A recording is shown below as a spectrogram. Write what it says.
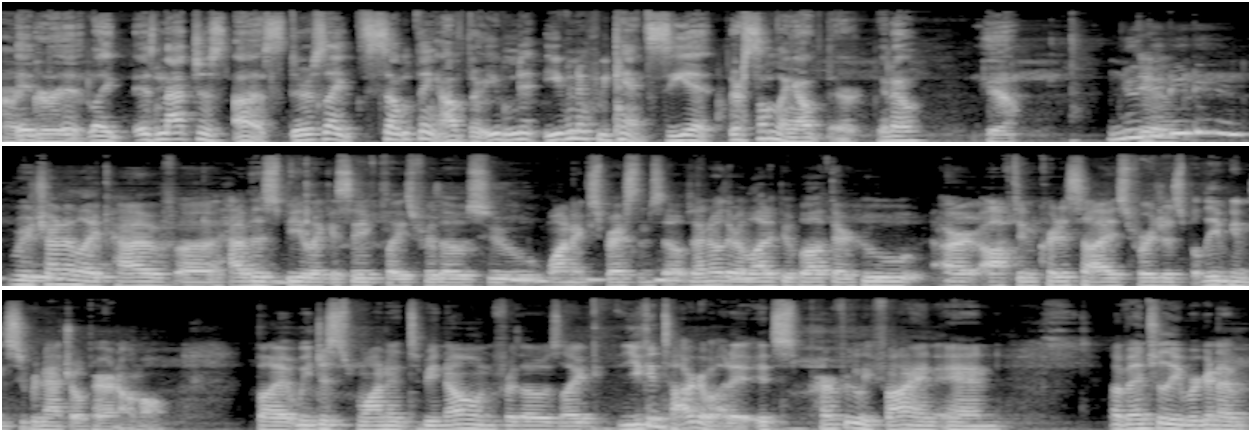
I It- agree. it, like it's not just us. There's like something out there. Even if, even if we can't see it, there's something out there. You know. Yeah. yeah. We're trying to like have uh, have this be like a safe place for those who want to express themselves. I know there are a lot of people out there who are often criticized for just believing in the supernatural paranormal. But we just want it to be known for those like you can talk about it. It's perfectly fine and eventually we're gonna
